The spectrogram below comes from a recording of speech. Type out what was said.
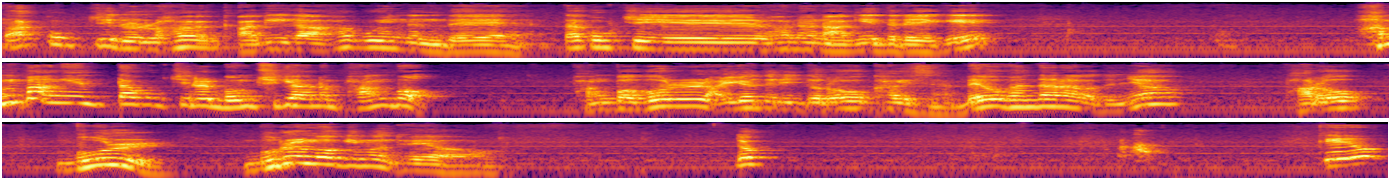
딸꾹질을 하- 아기가 하고 있는데 딸꾹질 하는 아기들에게 한 방에 딸꾹질을 멈추게 하는 방법 방법을 알려드리도록 하겠습니다. 매우 간단하거든요. 바로 물 물을 먹이면 돼요. 뚝 깨요?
